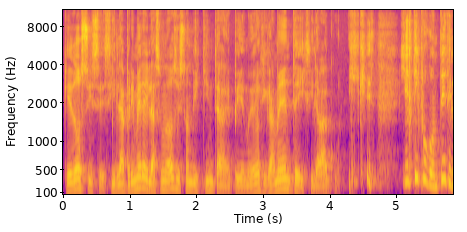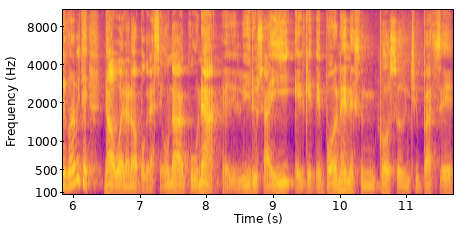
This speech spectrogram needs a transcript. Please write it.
qué dosis, si la primera y la segunda dosis son distintas epidemiológicamente y si la vacuna. ¿Y, el tipo contesta, el economista, no, bueno, no, porque la segunda vacuna, el virus ahí, el que te ponen es un coso de un chimpancé.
